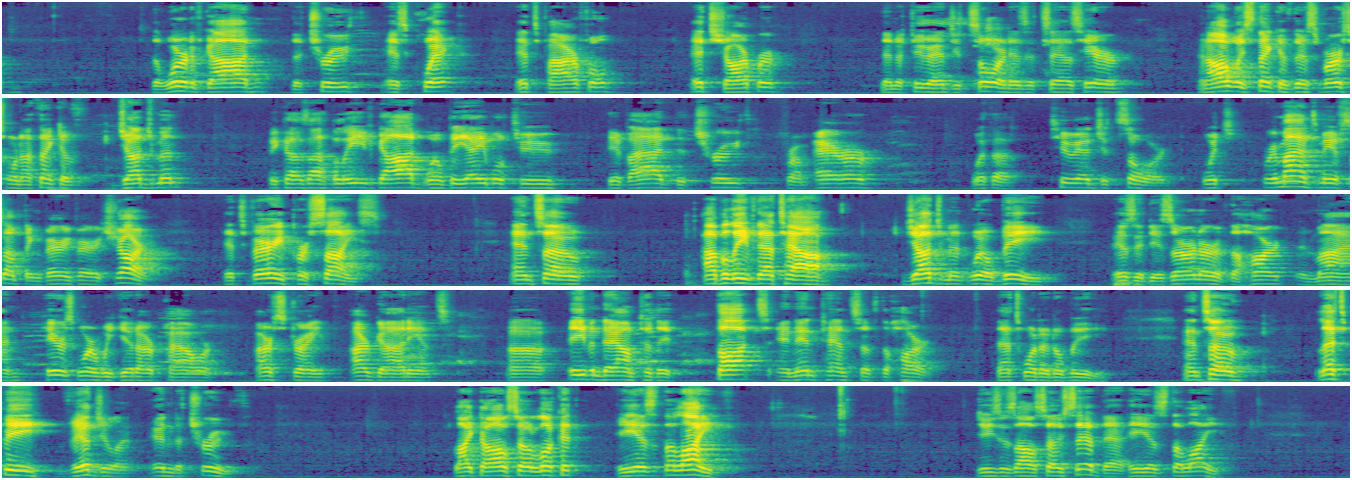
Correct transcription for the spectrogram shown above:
The Word of God, the truth, is quick, it's powerful, it's sharper than a two edged sword, as it says here and I always think of this verse when I think of judgment, because I believe God will be able to divide the truth from error with a two edged sword, which reminds me of something very, very sharp. It's very precise. And so I believe that's how judgment will be as a discerner of the heart and mind. Here's where we get our power, our strength, our guidance, uh, even down to the thoughts and intents of the heart. That's what it'll be. And so let's be vigilant in the truth. Like to also look at He is the life. Jesus also said that He is the life.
